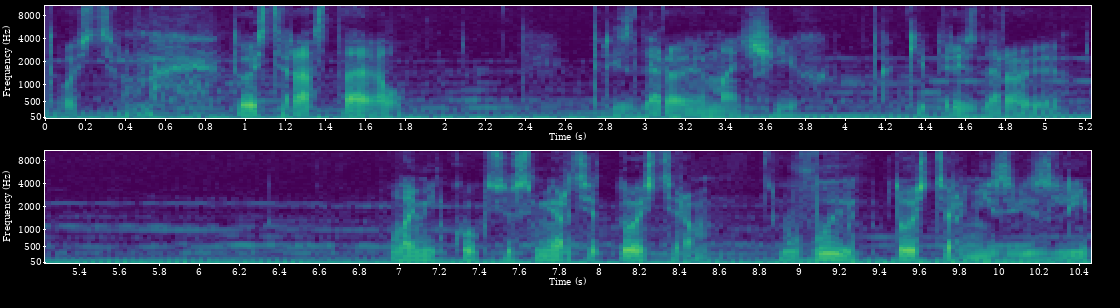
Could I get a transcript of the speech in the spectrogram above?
Тостер. Тостер оставил. Три здоровья мочи их. Какие три здоровья? Ломить когтю смерти тостером. Увы, тостер не завезли.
